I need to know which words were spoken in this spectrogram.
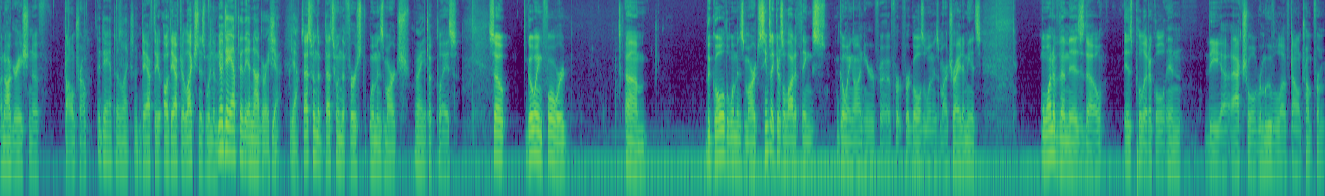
inauguration of Donald Trump. The day after the election. Day after, oh, day after election is when the No, day after the inauguration. yeah, Yeah. So that's when the that's when the first women's march Right. took place. So going forward, um, the goal of the women's march seems like there's a lot of things going on here for for, for goals of women's march, right? I mean, it's one of them is though is political in the uh, actual removal of Donald Trump from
